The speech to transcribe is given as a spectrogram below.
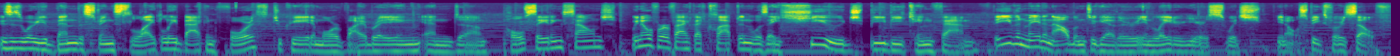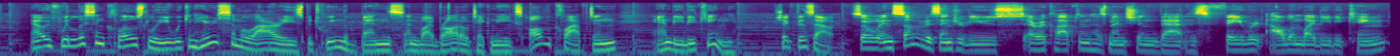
This is where you bend the string slightly back and forth to create a more vibrating and um, pulsating sound. We know for a fact that Clapton was a huge B.B. King fan. They even made an album together in later years, which, you know, speaks for itself. Now, if we listen closely, we can hear similarities between the bends and vibrato techniques of Clapton and B.B. King. Check this out. So, in some of his interviews, Eric Clapton has mentioned that his favorite album by B.B. King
